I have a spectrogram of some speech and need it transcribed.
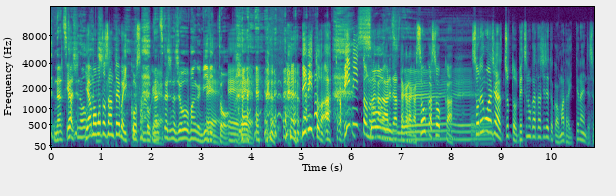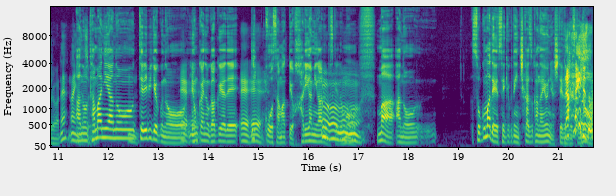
懐かしの。や山本さんといえば一 k さんロケ。懐かしの情報番組ビビット、ええええ ビビットのあビビットの中のあれだったからか。そう,、かそうか。それはじゃあちょっと別の形でとかはまだ行ってないんでそれはね。あのたまにあの、テレビ局のええ4階の楽屋でええ「一光様」っていう張り紙があるんですけどうんうんうんうん。もまああのそこまで積極的に近づかないようにはしてるんですけど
